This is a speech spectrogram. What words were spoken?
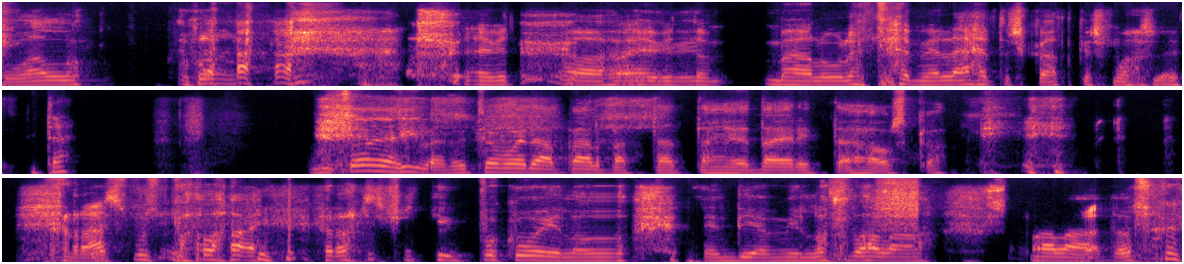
Kuollut. ei, vittu, oh, ei vittu, mä luulen, että meidän lähetys katkesi. Mä että mitä? Mutta se on ihan hyvä. Nyt se voidaan pälpättää tähän jotain erittäin hauskaa. Rasmus palaa, Rasmus tippu kuiluu. En tiedä milloin palaa. palaa tuota.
